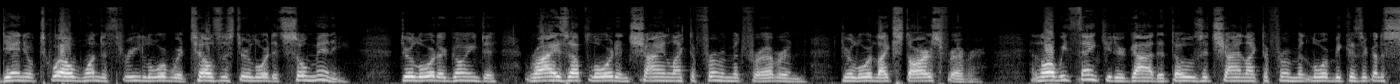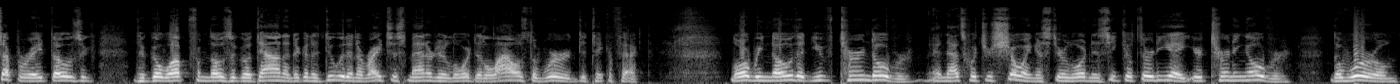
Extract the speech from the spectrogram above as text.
Daniel 12, 1 to 3, Lord, where it tells us, dear Lord, that so many, dear Lord, are going to rise up, Lord, and shine like the firmament forever, and, dear Lord, like stars forever. And Lord, we thank you, dear God, that those that shine like the firmament, Lord, because they're going to separate those who go up from those that go down, and they're going to do it in a righteous manner, dear Lord, that allows the word to take effect. Lord, we know that you've turned over, and that's what you're showing us, dear Lord, in Ezekiel 38. You're turning over the world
